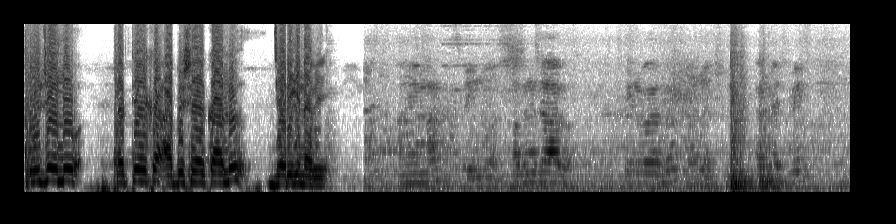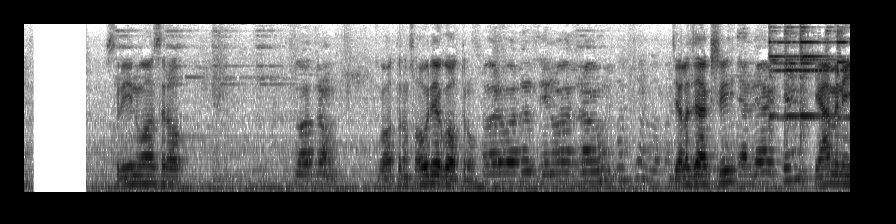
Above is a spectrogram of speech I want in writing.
పూజలు ప్రత్యేక అభిషేకాలు జరిగినవి. శ్రీనివాసరావు. గోత్రం. గోత్రం శౌర్య గోత్రం. సౌరవర్ధన్ శ్రీనివాసరావు. జలజాక్షి యామిని.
